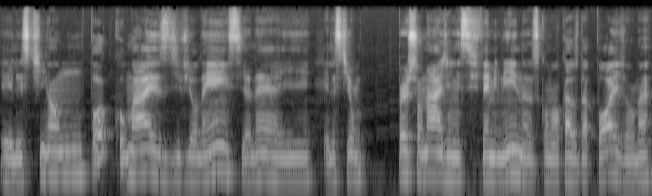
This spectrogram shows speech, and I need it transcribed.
eles tinham um pouco mais de violência, né? E eles tinham personagens femininas, como é o caso da Poison, né?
